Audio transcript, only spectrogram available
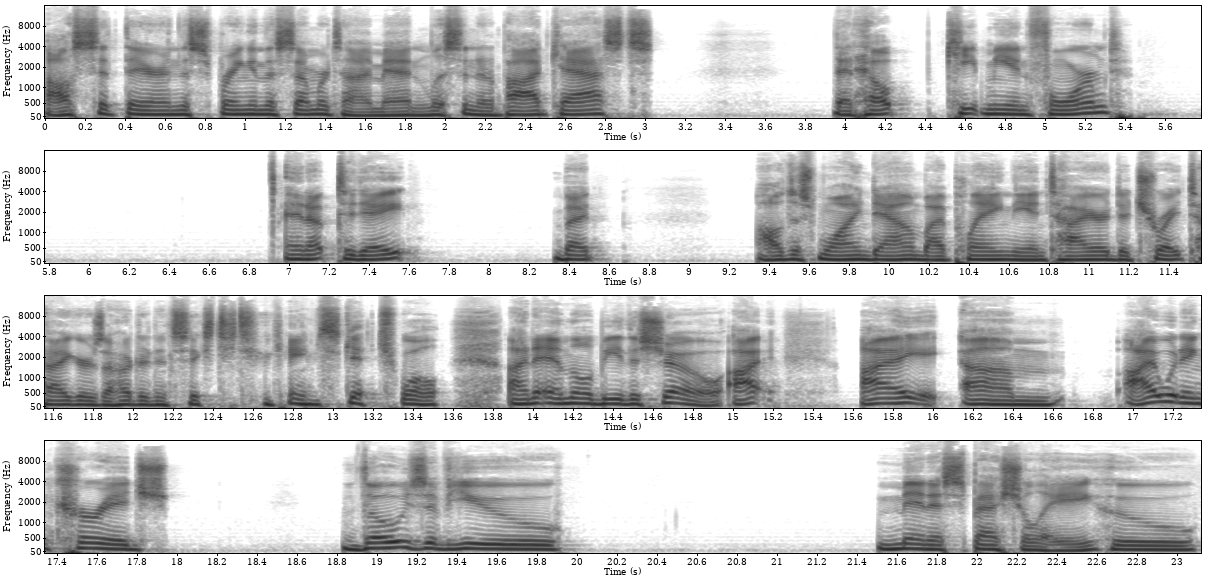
I'll sit there in the spring and the summertime, man, listen to podcasts that help keep me informed and up to date. But I'll just wind down by playing the entire Detroit Tigers 162 game schedule on MLB The Show. I I um I would encourage those of you men especially who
